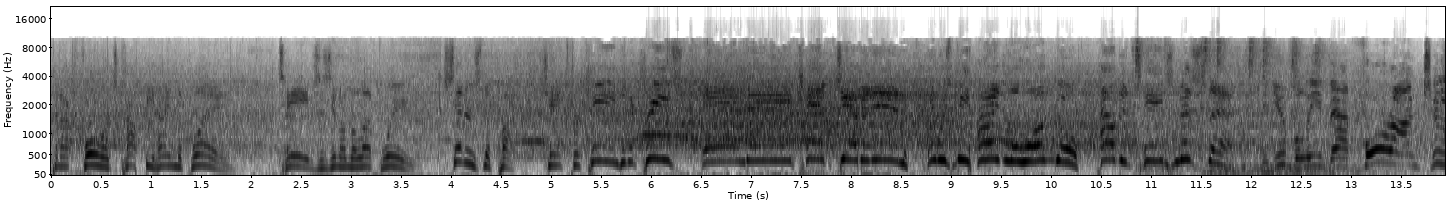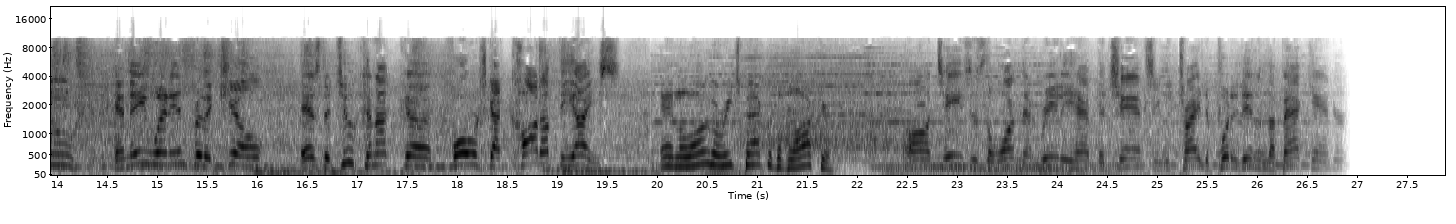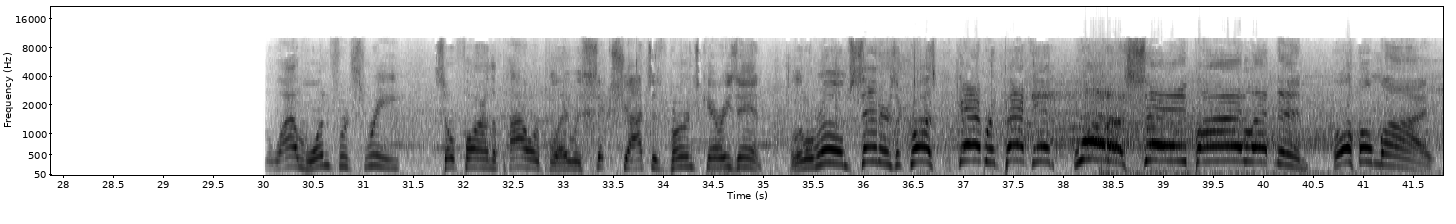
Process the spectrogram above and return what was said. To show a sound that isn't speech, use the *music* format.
Canuck forwards caught behind the play. Toews is in on the left wing. Centers the puck. Chance for Kane to the crease. And they can't jam it in. It was behind Luongo. How did Toews miss that? Can you believe that? Four on two, and they went in for the kill as the two Canuck uh, forwards got caught up the ice. And Luongo reached back with the blocker. Oh, Toews is the one that really had the chance. He tried to put it in in the backhander. The Wild one for three so far on the power play with six shots as Burns carries in. A little room, centers across, Gaborik back in. What a save by Lehtonen! Oh my!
